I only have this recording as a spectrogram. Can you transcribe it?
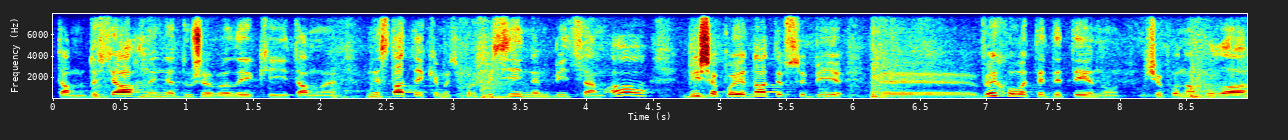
там досягнення дуже великі, і там е, не стати якимось професійним бійцем, а більше поєднати в собі, виховати дитину, щоб вона була,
